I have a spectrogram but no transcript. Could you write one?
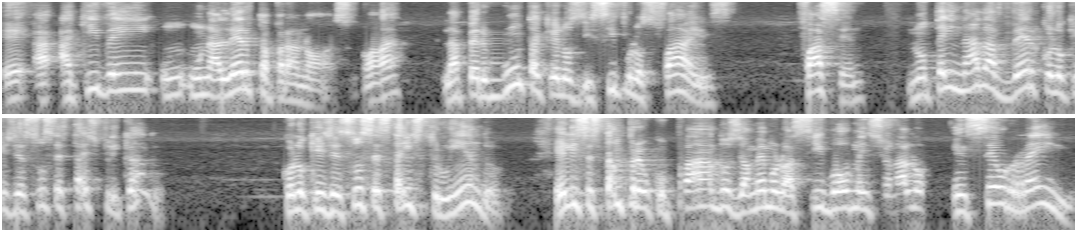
é, aqui vem um, um alerta para nós, não é? A pergunta que os discípulos faz, fazem não tem nada a ver com o que Jesus está explicando, com o que Jesus está instruindo. Eles estão preocupados, chamémoslo assim, vou mencioná-lo, em seu reino,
